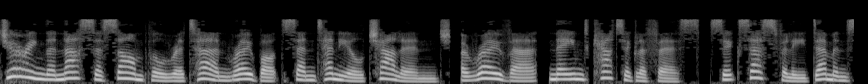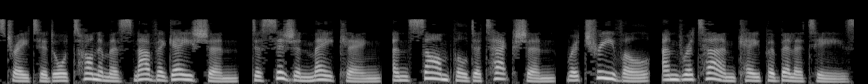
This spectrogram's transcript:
During the NASA Sample Return Robot Centennial Challenge, a rover, named Cataglyphis, successfully demonstrated autonomous navigation, decision-making, and sample detection, retrieval, and return capabilities.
